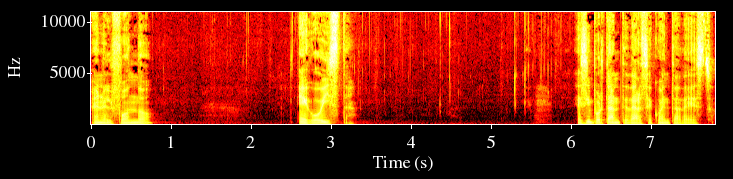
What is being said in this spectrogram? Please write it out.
en el fondo, egoísta. es importante darse cuenta de esto.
